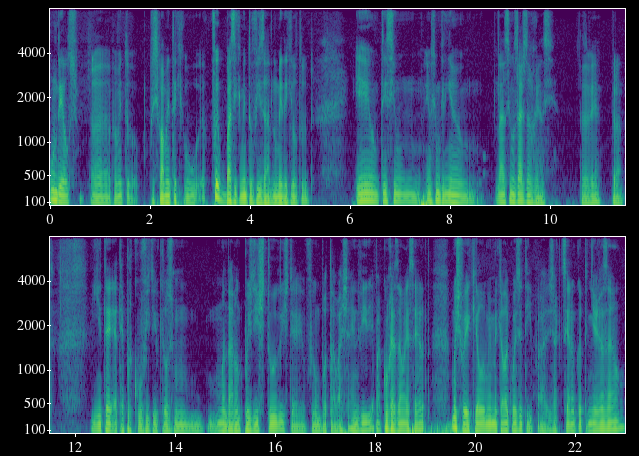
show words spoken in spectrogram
Um deles, uh, principalmente o, foi basicamente o visado no meio daquilo tudo, eu tenho assim um, eu assim um bocadinho, dá assim uns ares de arrogância, estás a ver? Pronto. E até, até porque o vídeo que eles me mandaram depois disto tudo, isto é, foi um bote abaixo à Nvidia, pá, com razão, é certo, mas foi aquele, mesmo aquela coisa tipo, ah, já que disseram que eu tinha razão,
